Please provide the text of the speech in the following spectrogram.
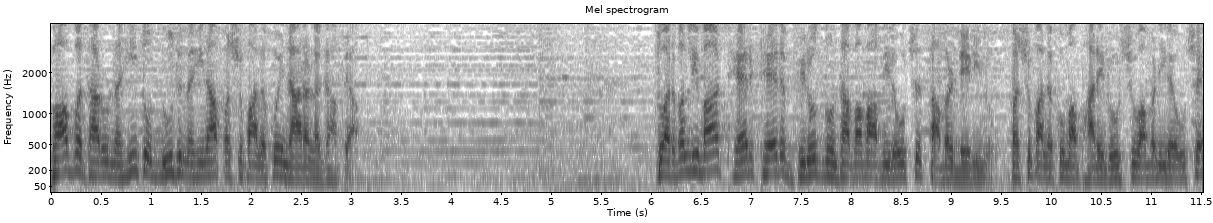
ભાવ વધારો નહીં તો દૂધ નહીંના પશુપાલકોએ નારા લગાવ્યા. તો અરવલ્લીમાં ઠેર ઠેર વિરોધ નોંધાવવામાં આવી રહ્યો છે સાબરડેરીનો પશુપાલકોમાં ભારે રોષ જોવા મળી રહ્યો છે.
